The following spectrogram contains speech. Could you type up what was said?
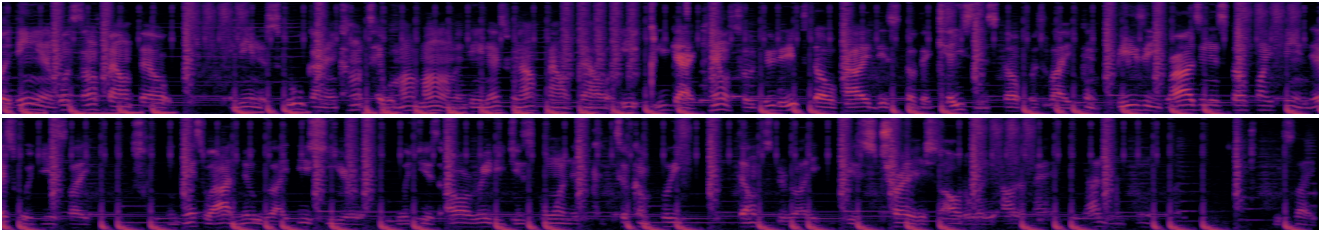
but then once I found out. And then the school got in contact with my mom, and then that's when I found out it, got canceled due to this stuff. How this stuff, the case and stuff was like busy rising and stuff like that. And that's what just like, and that's what I knew like this year was just already just going to, to complete dumpster, like just trash all the way knew then, but it's like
